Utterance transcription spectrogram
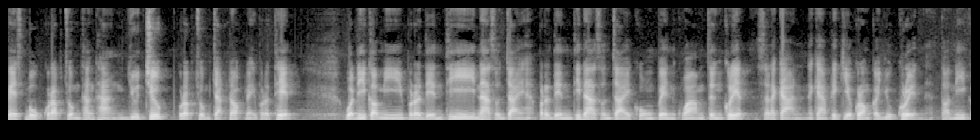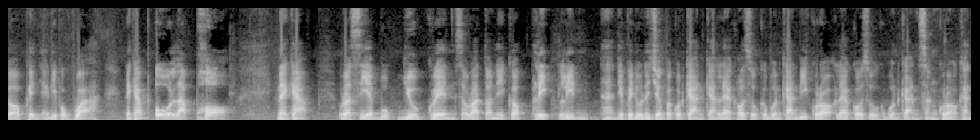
Facebook รับชมทั้งทาง YouTube รับชมจากนอกในประเทศ วันนี้ก็มีประเด็นที่น่าสนใจฮะประเด็นที่น่าสนใจคงเป็นความตึงเครียดสถานการณ์นะครับที่เกี่ยวข้องกับยูเครน ตอนนี้ก็เป็นอย่างที่ผมว่านะครับโอ้ลับพ่อนะครับรัสเซียบุกยูเครนสหรัฐตอนนี้ก็พลิกลิ้นนะเดี๋ยวไปดูในเชิงปรากฏการณ์กัน แล้วเข้าสู่กระบวนการวิเคราะห์ แล้วก็สู่กระบวนการสังเคราะห์กัน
